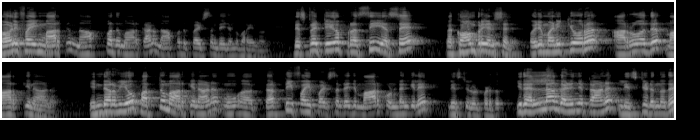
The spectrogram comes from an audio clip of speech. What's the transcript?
ക്വാളിഫയിങ് മാർക്ക് നാൽപ്പത് മാർക്കാണ് നാൽപ്പത് പെർസെന്റേജ് എന്ന് പറയുന്നത് ഡിസ്ക്രിപ്റ്റീവ് പ്രസ് എസ് എ കോംപ്രിഹെൻഷൻ ഒരു മണിക്കൂർ അറുപത് മാർക്കിനാണ്. ഇന്റർവ്യൂ പത്ത് മാർക്കിനാണ്. തേർട്ടി ഫൈവ് പെർസെന്റേജ് മാർക്ക് ഉണ്ടെങ്കിലേ ലിസ്റ്റിൽ ഉൾപ്പെടുത്തും. ഇതെല്ലാം കഴിഞ്ഞിട്ടാണ് ലിസ്റ്റ് ഇടുന്നത്.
